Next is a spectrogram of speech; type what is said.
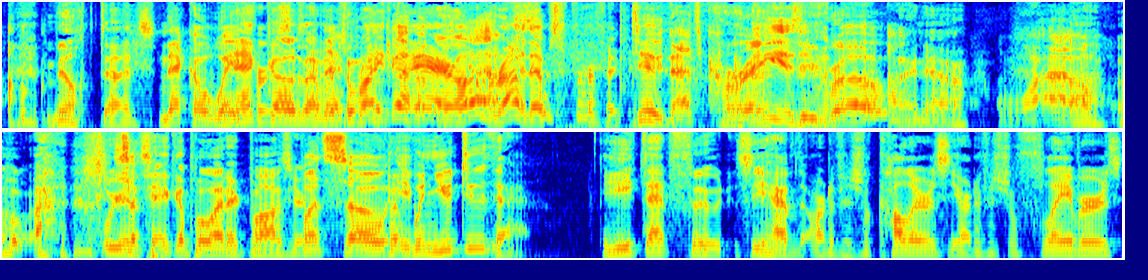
trying- Milk duds. Necco wafers. Necco's. I was There right there. Yes. All right, that was perfect. Dude, that's crazy, bro. I know. wow. Oh, oh we're going to take a poetic pause here. But so but if- when you do that, you eat that food. So you have the artificial colors, the artificial flavors,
